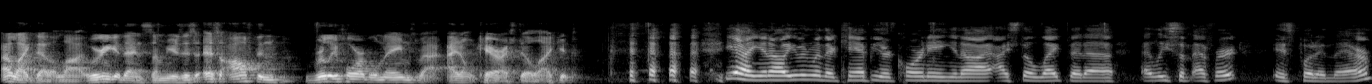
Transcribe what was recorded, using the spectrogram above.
I like that a lot. We're gonna get that in some years. It's, it's often really horrible names, but I don't care. I still like it. yeah, you know, even when they're campy or corny, you know, I, I still like that. Uh, at least some effort is put in there.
